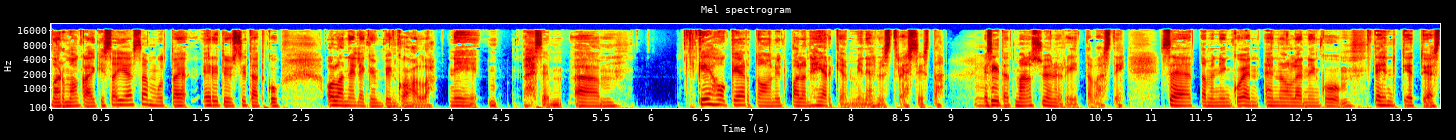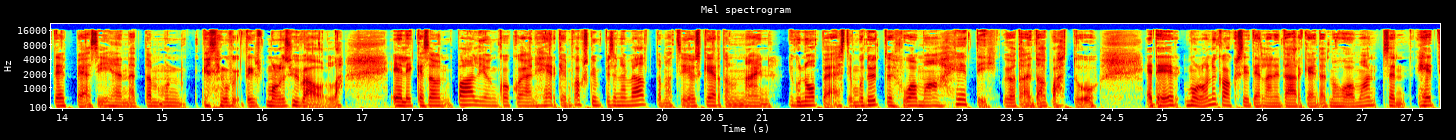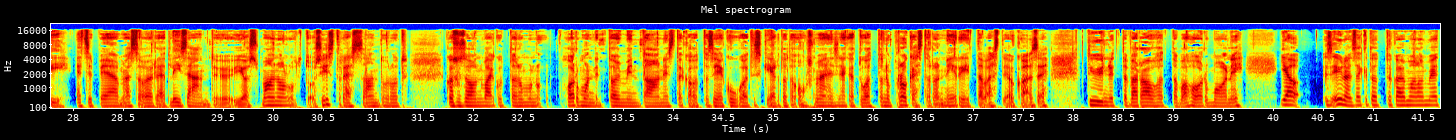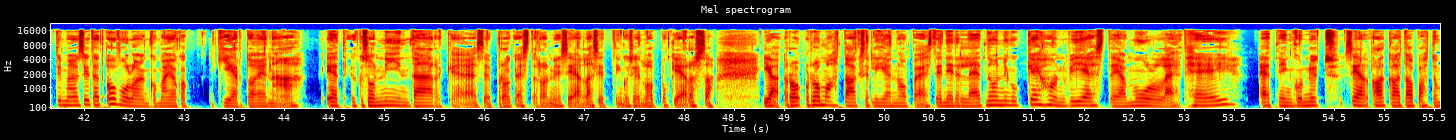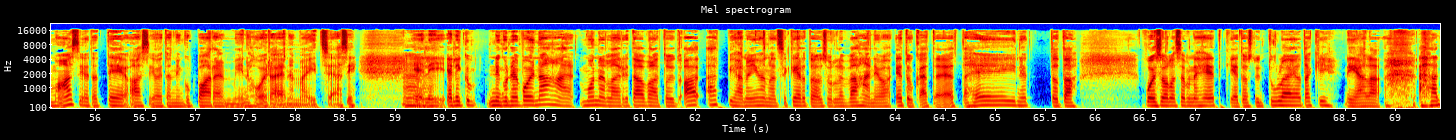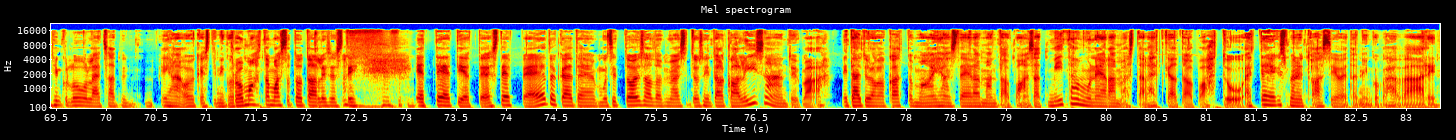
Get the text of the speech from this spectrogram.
varmaan kaikissa iässä, mutta erityisesti sitä, että kun ollaan 40 kohdalla, niin se ähm, keho kertoo nyt paljon herkemmin esimerkiksi stressistä mm. ja siitä, että mä en ole syönyt riittävästi. Se, että mä niin kuin en, en ole niin kuin tehnyt tiettyjä steppejä siihen, että mun, niin kuin, mulla olisi hyvä olla. Eli se on paljon koko ajan herkemmin. 20 välttämättä se ei olisi kertonut näin niin kuin nopeasti, mutta nyt huomaa heti, kun jotain tapahtuu. Että mulla on ne kaksi itselläni tärkeintä, että mä huomaan sen heti, että se PMS-oireet lisääntyy, jos mä oon ollut tosi stressaantunut, koska se on vaikuttanut mun hormonitoimintaan ja sitä kautta siihen kuukautiskiertoon, onko mä ensinnäkään tuottanut progesteroni riittävästi, joka on se tyynnyttävä, rauhoittava hormoni. Ja yleensäkin totta kai mä aloin miettimään sitä, että ovuloinko mä joka kierto enää. Et, kun se on niin tärkeä se progesteroni siellä sitten niin siinä loppukierrossa. Ja ro, romahtaako se liian nopeasti ja niin edelleen. Että ne on niin kuin kehon viestejä mulle, että hei, että niin kuin nyt siellä alkaa tapahtumaan asioita, tee asioita niin kuin paremmin, hoida enemmän itseäsi. Mm. Eli, eli niin kuin ne voi nähdä monella eri tavalla. Toi appihan on ihana, että se kertoo sulle vähän jo etukäteen, että hei, nyt tota, voisi olla semmoinen hetki, että jos nyt tulee jotakin, niin älä, älä niin kuin luule, että sä oot nyt ihan oikeasti niin kuin romahtamassa totaalisesti, että teet tiettyjä steppejä etukäteen, mutta sitten toisaalta myös, että jos niitä alkaa lisääntymään, niin täytyy alkaa katsomaan ihan sitä elämäntapaansa, että mitä mun elämässä tällä hetkellä tapahtuu, että teekö mä nyt asioita niin kuin vähän väärin.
